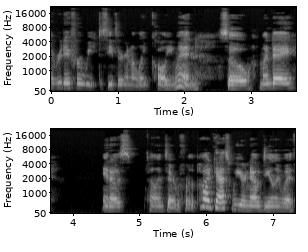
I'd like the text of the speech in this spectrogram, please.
every day for a week to see if they're gonna like call you in. So Monday, and I was telling Sarah before the podcast, we are now dealing with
